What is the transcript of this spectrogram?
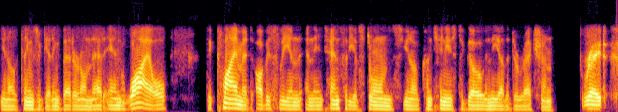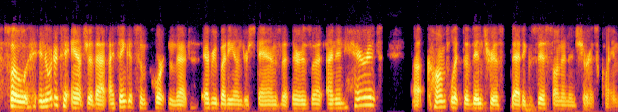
you know, things are getting better on that end while the climate, obviously, and, and the intensity of storms, you know, continues to go in the other direction. Right. So, in order to answer that, I think it's important that everybody understands that there is an inherent uh, conflict of interest that exists on an insurance claim.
